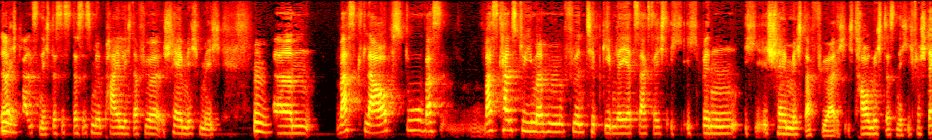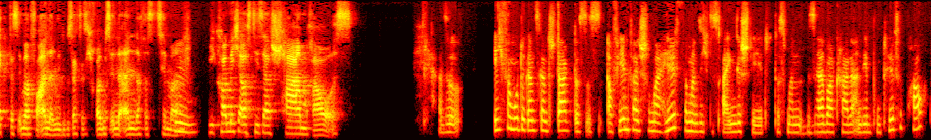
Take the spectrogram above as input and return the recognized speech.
Ja, mhm. ich kann es nicht. Das ist, das ist mir peinlich, dafür schäme ich mich. Mhm. Ähm, was glaubst du, was, was kannst du jemandem für einen Tipp geben, der jetzt sagt, ich, ich, ich bin, ich, ich schäme mich dafür, ich, ich traue mich das nicht, ich verstecke das immer vor anderen, wie du gesagt hast, ich räume es in ein anderes Zimmer. Mhm. Wie komme ich aus dieser Scham raus? Also ich vermute ganz, ganz stark, dass es auf jeden Fall schon mal hilft, wenn man sich das eingesteht, dass man selber gerade an dem Punkt Hilfe braucht.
